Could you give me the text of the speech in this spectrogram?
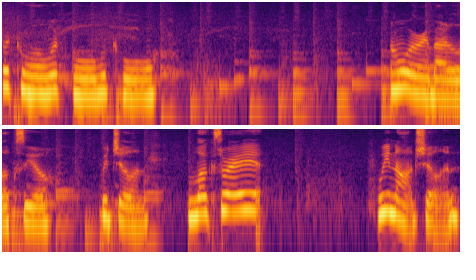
We're cool, we're cool, we're cool. Don't worry about it, Luxio. We chillin'. Luxray, we not chillin'.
